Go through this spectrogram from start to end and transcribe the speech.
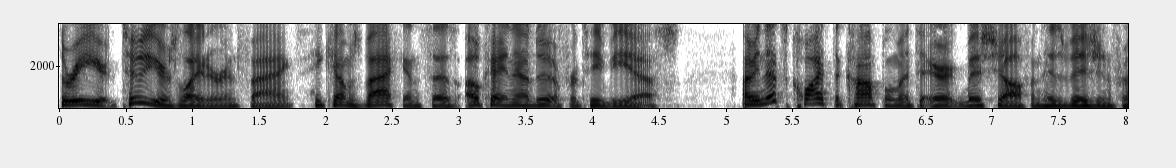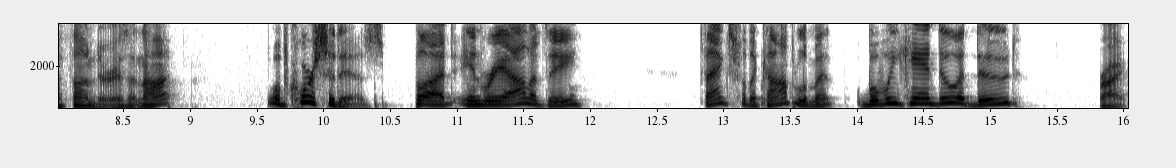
three year, two years later, in fact, he comes back and says, "Okay, now do it for TBS." I mean, that's quite the compliment to Eric Bischoff and his vision for Thunder, is it not? Well, of course it is. But in reality, thanks for the compliment, but we can't do it, dude. Right.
